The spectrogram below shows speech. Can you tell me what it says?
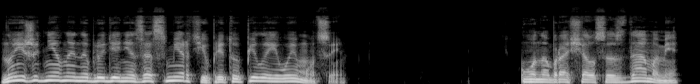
но ежедневное наблюдение за смертью притупило его эмоции. Он обращался с дамами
